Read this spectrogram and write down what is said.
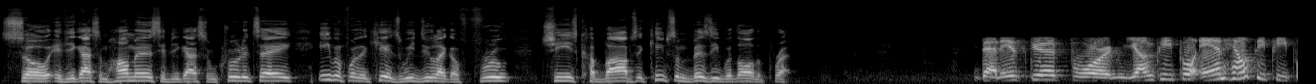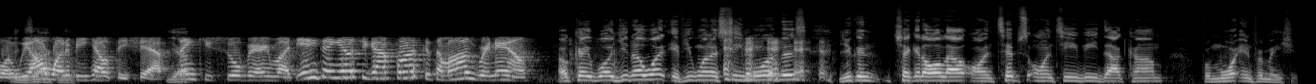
So if you got some hummus, if you got some crudité, even for the kids, we do like a fruit cheese kebabs. It keeps them busy with all the prep. That is good for young people and healthy people, and we all want to be healthy, Chef. Yep. Thank you so very much. Anything else you got for us? Because I'm hungry now. Okay, well, you know what? If you want to see more of this, you can check it all out on tipsontv.com for more information.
